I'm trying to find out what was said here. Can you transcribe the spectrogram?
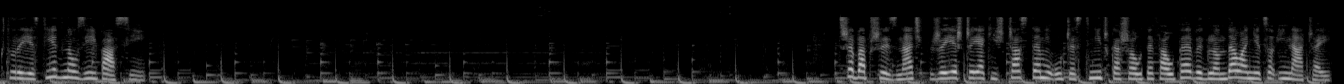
który jest jedną z jej pasji. Trzeba przyznać, że jeszcze jakiś czas temu uczestniczka show TVP wyglądała nieco inaczej.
